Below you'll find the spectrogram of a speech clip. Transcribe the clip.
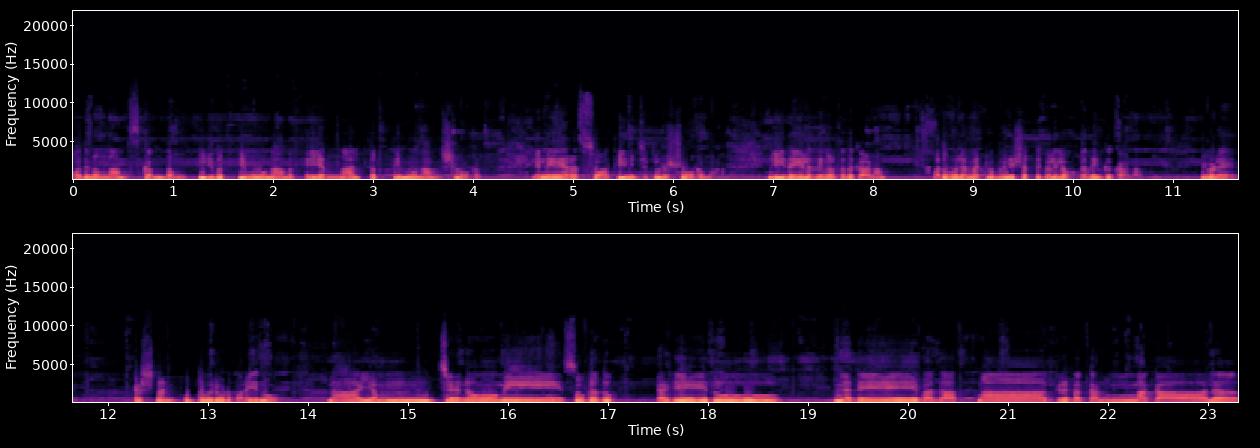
പതിനൊന്നാം സ്കന്ധം ഇരുപത്തിമൂന്നാമത്തെയും നാൽപ്പത്തിമൂന്നാം ശ്ലോകം. എന്നെ ഏറെ സ്വാധീനിച്ചിട്ടുള്ള ശ്ലോകമാണ്. ഗീതയിൽ നിങ്ങൾക്കത് കാണാം അതുപോലെ മറ്റു ഉപനിഷത്തുക്കളിലൊക്കെ നിങ്ങൾക്ക് കാണാം. ഇവിടെ കൃഷ്ണൻ ഉദ്ധവരോട് പറയുന്നു നായം ജനോ മേ നേവദാത്മാ ഗൃഹകർമ്മകാല.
